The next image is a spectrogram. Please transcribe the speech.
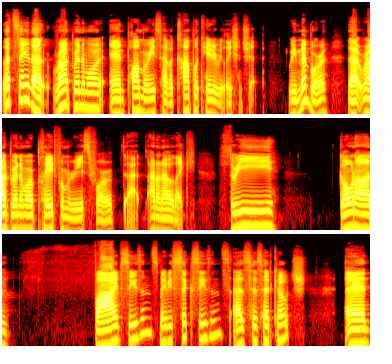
Let's say that Rod Brind'Amour and Paul Maurice have a complicated relationship. Remember that Rod Brind'Amour played for Maurice for uh, I don't know, like three, going on five seasons, maybe six seasons as his head coach, and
